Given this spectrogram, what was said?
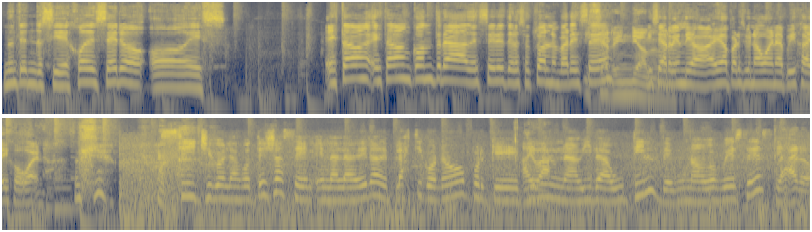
No entiendo si dejó de ser o, o es. Estaban, estaba en contra de ser heterosexual, me parece. Y se rindió, Y me se parece. rindió. Ahí apareció una buena pija y dijo, bueno. Sí, chicos, las botellas en, en la ladera de plástico no, porque Ahí tienen va. una vida útil de una o dos veces. Claro.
